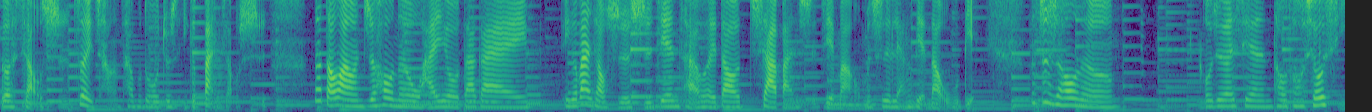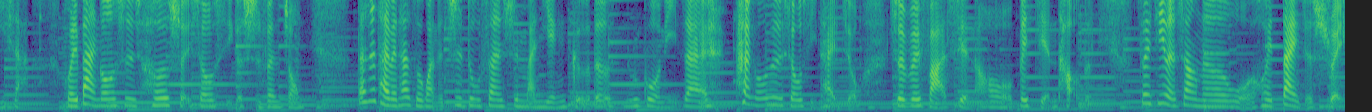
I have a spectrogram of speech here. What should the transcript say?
个小时，最长差不多就是一个半小时。那导览完之后呢，我还有大概一个半小时的时间才会到下班时间嘛，我们是两点到五点。那这时候呢，我就会先偷偷休息一下，回办公室喝水休息个十分钟。但是台北探索馆的制度算是蛮严格的，如果你在 办公室休息太久，是会被发现，然后被检讨的。所以基本上呢，我会带着水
